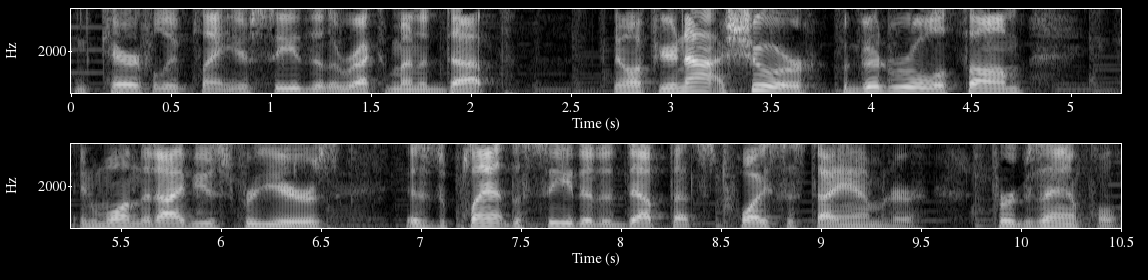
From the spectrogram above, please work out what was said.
and carefully plant your seeds at the recommended depth. Now, if you're not sure, a good rule of thumb, and one that I've used for years, is to plant the seed at a depth that's twice its diameter. For example,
